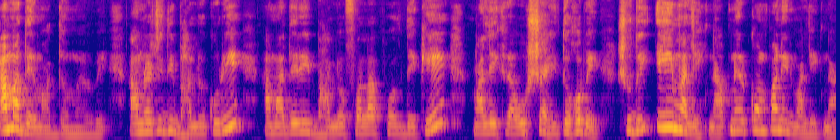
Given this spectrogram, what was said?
আমাদের মাধ্যমে হবে। আমরা যদি ভালো করি, আমাদের এই ভালো ফলাফল দেখে মালিকরা উৎসাহিত হবে। শুধু এই মালিক না, আপনার কোম্পানির মালিক না,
